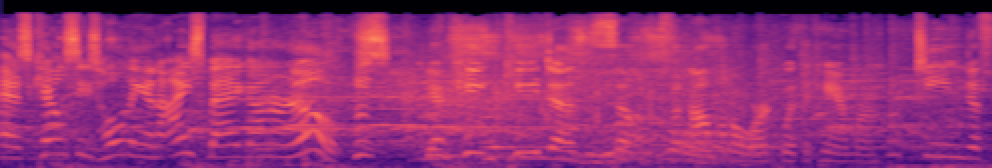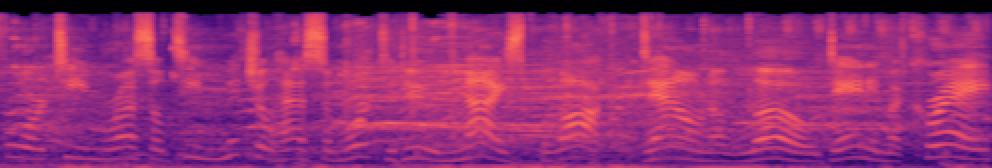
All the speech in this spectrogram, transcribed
as Kelsey's holding an ice bag on her nose. Yeah, he, he does some phenomenal work with the camera. 13 to 4, Team Russell. Team Mitchell has some work to do. Nice block down low. Danny McCray,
